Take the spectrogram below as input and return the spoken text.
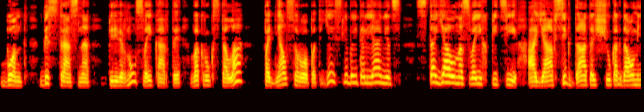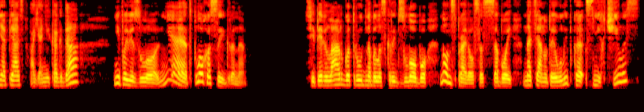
Бонд бесстрастно перевернул свои карты. Вокруг стола поднялся ропот. Если бы итальянец стоял на своих пяти, а я всегда тащу, когда у меня пять, а я никогда... Не повезло. Нет, плохо сыграно. Теперь Ларго трудно было скрыть злобу, но он справился с собой. Натянутая улыбка смягчилась,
